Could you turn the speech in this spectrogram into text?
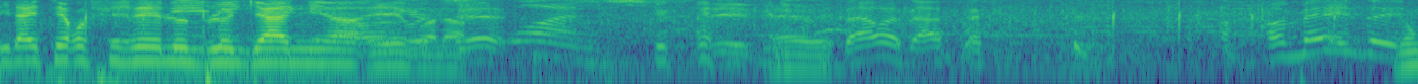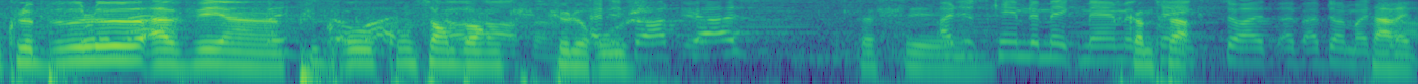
il a été refusé, le bleu gagne et voilà. Donc le bleu avait un plus gros compte en banque que le rouge. Ça c'est comme ça. Ça arrive.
